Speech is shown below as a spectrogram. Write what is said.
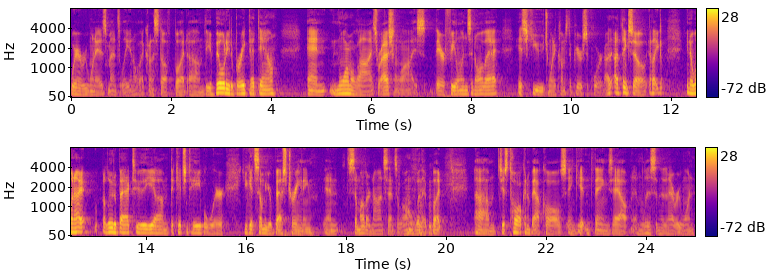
where everyone is mentally and all that kind of stuff. But um, the ability to break that down and normalize, rationalize their feelings and all that is huge when it comes to peer support. I, I think so. Like, you know, when I alluded back to the um, the kitchen table where you get some of your best training and some other nonsense along with it, but um, just talking about calls and getting things out and listening to everyone,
